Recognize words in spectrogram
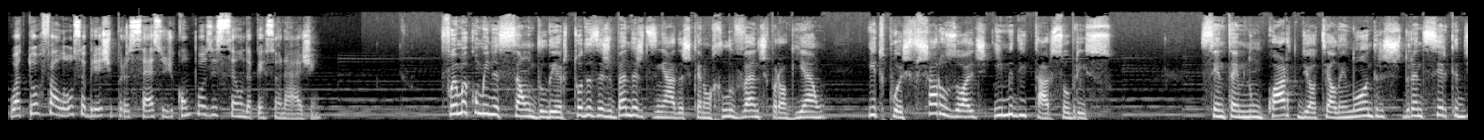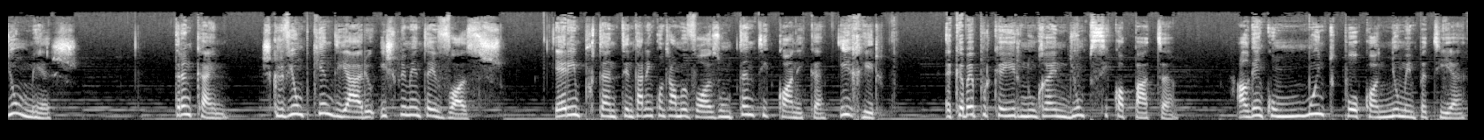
o ator falou sobre este processo de composição da personagem. Foi uma combinação de ler todas as bandas desenhadas que eram relevantes para o guião e depois fechar os olhos e meditar sobre isso. Sentei-me num quarto de hotel em Londres durante cerca de um mês. Tranquei-me, escrevi um pequeno diário e experimentei vozes. Era importante tentar encontrar uma voz um tanto icónica e rir. Acabei por cair no reino de um psicopata, alguém com muito pouco ou nenhuma empatia.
